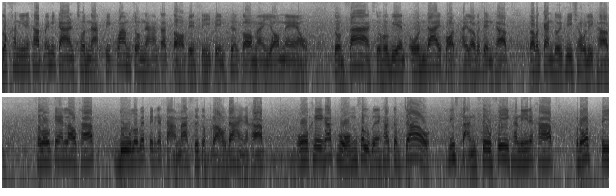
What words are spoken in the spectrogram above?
รถคันนี้นะครับไม่มีการชนหนักพลิกคว่ำจมน้ำตัดต่อเปลี่ยนสีเปลี่ยนเครื่องกรองไม้ย้อมแมวสวมซากสวมทะเบียนโอนได้ปลอดภัย100%ครับรับประกันโดยพี่ชาวลิครับสโลแกนเราครับ ดูรถไม่เป็นก็สามารถซื้อกับเราได้นะครับ โอเคครับผมสรุปเลยนะครับกับเจ้านิสสันเซลฟี่คันนี้นะครับรถปี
